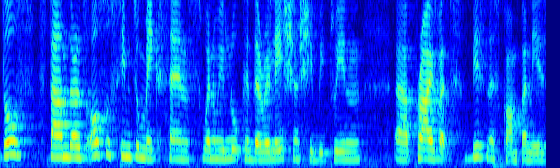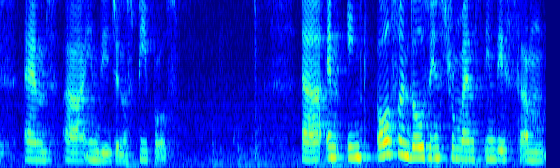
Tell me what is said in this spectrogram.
those standards also seem to make sense when we look at the relationship between uh, private business companies and uh, indigenous peoples. Uh, and in, also in those instruments, in this um,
